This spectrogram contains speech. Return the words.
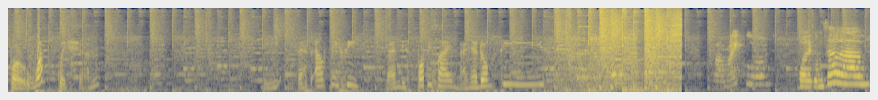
For one question di MTSL TV dan di Spotify Nanya Dong Sis. Assalamualaikum. Waalaikumsalam.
